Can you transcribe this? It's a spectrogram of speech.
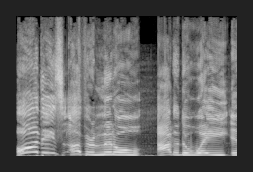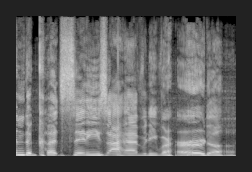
All these other little out of the way in the cut cities I haven't even heard of.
